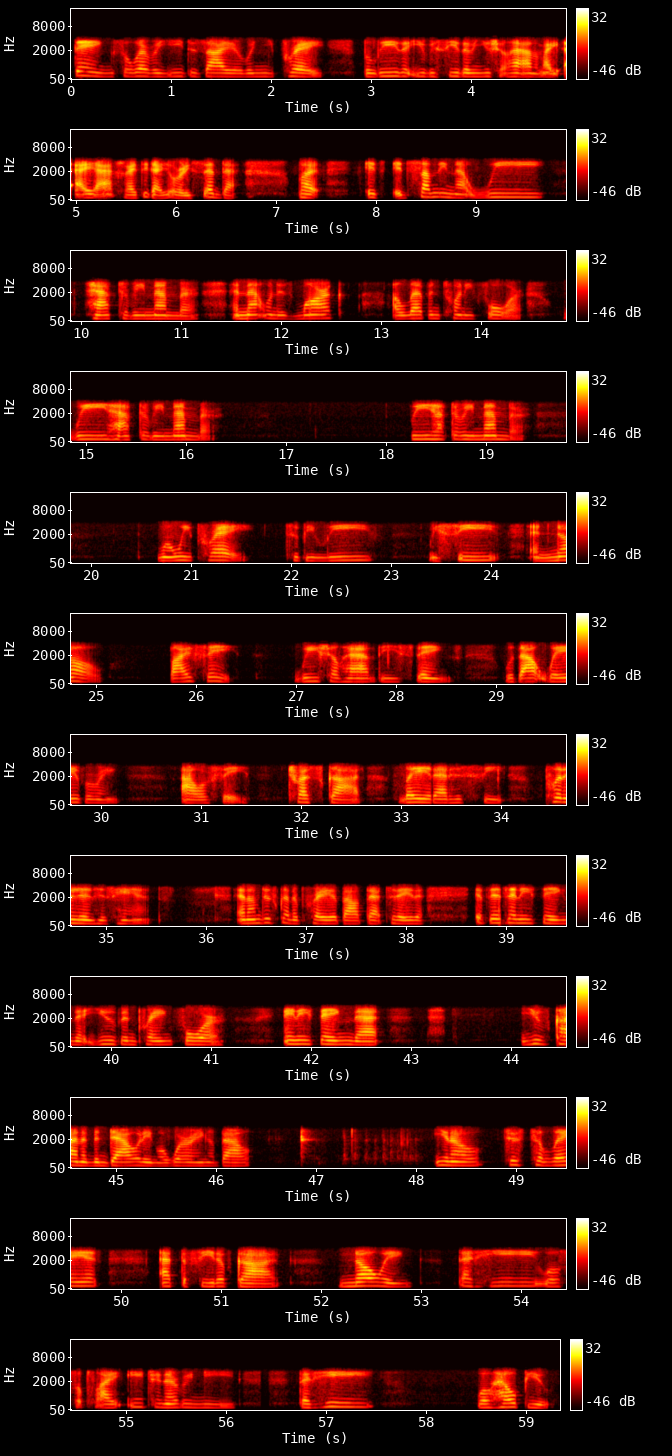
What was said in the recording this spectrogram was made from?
things soever ye desire when ye pray, believe that you receive them and you shall have them. I, I actually I think I already said that. But it's it's something that we have to remember. And that one is Mark eleven twenty four. We have to remember. We have to remember when we pray to believe, receive, and know by faith we shall have these things without wavering our faith. Trust God, lay it at His feet, put it in His hands. And I'm just going to pray about that today. That if there's anything that you've been praying for, anything that you've kind of been doubting or worrying about, you know, just to lay it at the feet of God, knowing that He will supply each and every need, that He will help you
